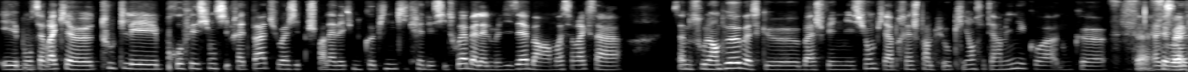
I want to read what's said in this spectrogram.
Et bon, c'est vrai que toutes les professions s'y prêtent pas. Tu vois, je parlais avec une copine qui crée des sites web. Elle, elle me disait, ben moi, c'est vrai que ça, ça me saoule un peu parce que bah, je fais une mission, puis après, je parle plus aux clients, c'est terminé, quoi. Donc, c'est one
